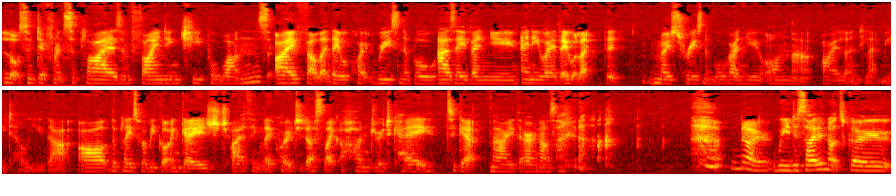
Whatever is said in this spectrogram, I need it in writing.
lots of different suppliers and finding cheaper ones. I felt like they were quite reasonable as a venue anyway. They were like the most reasonable venue on that island, let me tell you that. Our, the place where we got engaged, I think they quoted us like 100k to get married there and I was like no. We decided not to go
